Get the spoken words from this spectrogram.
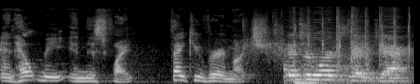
and help me in this fight. Thank you very much. Get your work straight, Jack.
